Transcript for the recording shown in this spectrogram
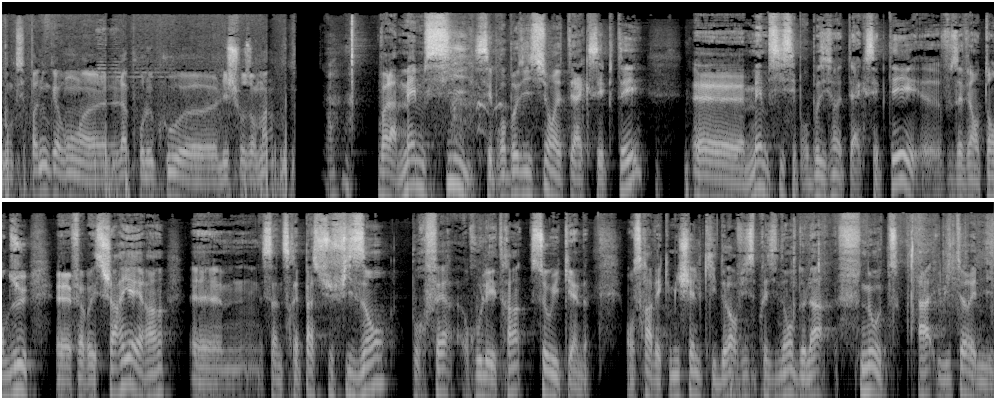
donc c'est pas nous qui avons là pour le coup les choses en main. Voilà, même si ces propositions étaient acceptées, euh, même si ces propositions étaient acceptées, euh, vous avez entendu euh, Fabrice Charrière, hein, ça ne serait pas suffisant pour faire rouler les trains ce week-end. On sera avec Michel Kidor, vice-président de la FNOT, à 8h30.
